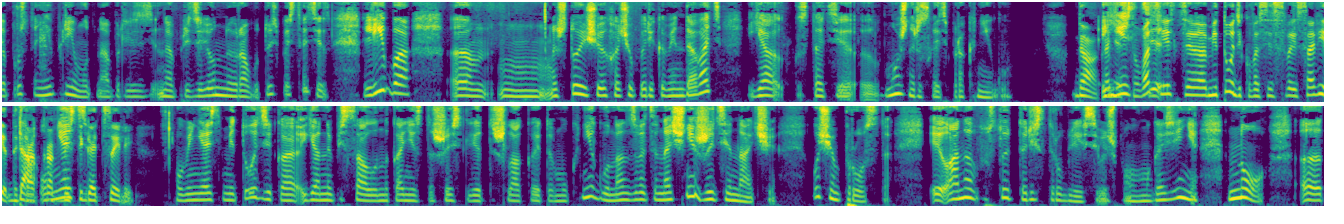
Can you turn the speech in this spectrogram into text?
тебя просто не примут на определенную работу. То есть, представьте, либо, э, что еще я хочу порекомендовать, я, кстати, э, можно рассказать про книгу? Да, конечно. Есть... У вас есть э, методика, у вас есть свои советы, да, как, как достигать есть... целей. У меня есть методика, я написала наконец-то 6 лет, шла к этому книгу, она называется «Начни жить иначе». Очень просто. И она стоит 300 рублей всего лишь, по-моему, в магазине, но э,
